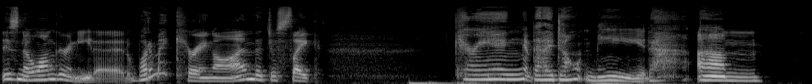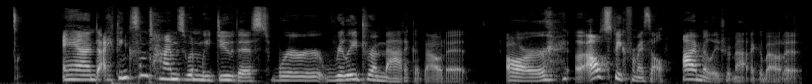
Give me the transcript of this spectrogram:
is no longer needed? What am I carrying on that just like carrying that I don't need? Um and I think sometimes when we do this, we're really dramatic about it. Are I'll speak for myself. I'm really dramatic about it.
